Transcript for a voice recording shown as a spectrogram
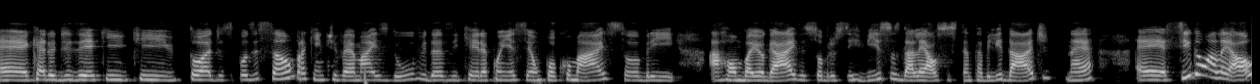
É, quero dizer que estou à disposição para quem tiver mais dúvidas e queira conhecer um pouco mais sobre a Home Biogás e sobre os serviços da Leal Sustentabilidade, né? É, sigam a Leal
